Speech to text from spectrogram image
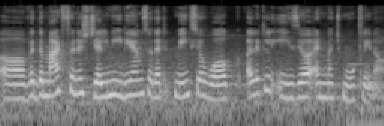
uh, with the matte finish gel medium so that it makes your work a little easier and much more cleaner.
